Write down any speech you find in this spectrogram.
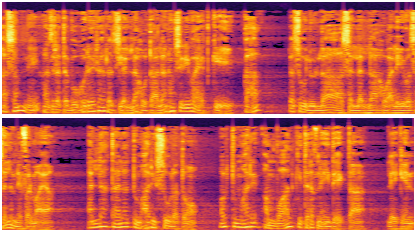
اسم نے حضرت ابو حریرہ رضی اللہ تعالیٰ عنہ سے روایت کی۔ کہا، رسول اللہ صلی اللہ علیہ وسلم نے فرمایا، اللہ تعالیٰ تمہاری صورتوں اور تمہارے اموال کی طرف نہیں دیکھتا، لیکن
